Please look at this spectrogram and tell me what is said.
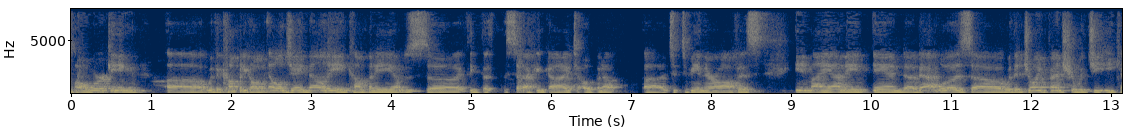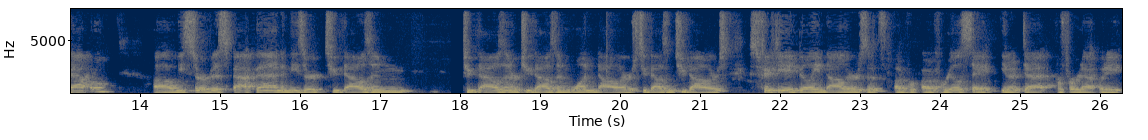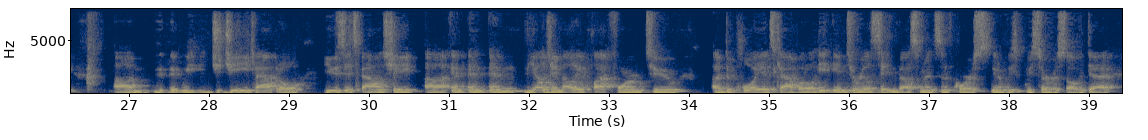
uh, working uh, with a company called LJ Melody and Company. I was, uh, I think, the, the, second guy to open up uh, to, to, be in their office in Miami, and uh, that was uh, with a joint venture with GE Capital. Uh, we serviced back then, and these are 2000, 2000 or 2001 dollars, 2002 dollars, 58 billion dollars of, of, of, real estate, you know, debt, preferred equity. Um, we GE Capital used its balance sheet uh, and, and, and the LJ Melody platform to uh, deploy its capital in, into real estate investments. And of course, you know, we, we service all the debt.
